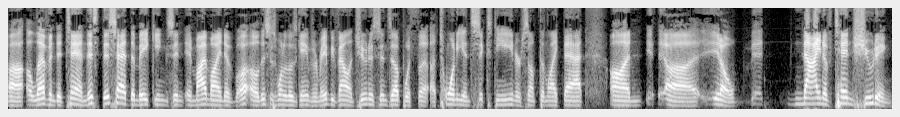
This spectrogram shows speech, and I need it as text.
uh, 11 to 10. This this had the makings in, in my mind of uh oh, this is one of those games where maybe Valanciunas ends up with a, a 20 and 16 or something like that on uh, you know nine of ten shooting,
